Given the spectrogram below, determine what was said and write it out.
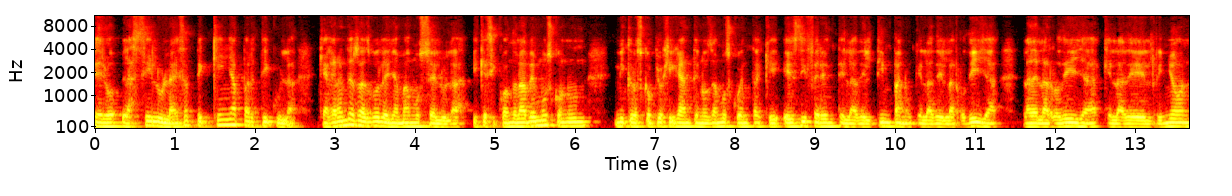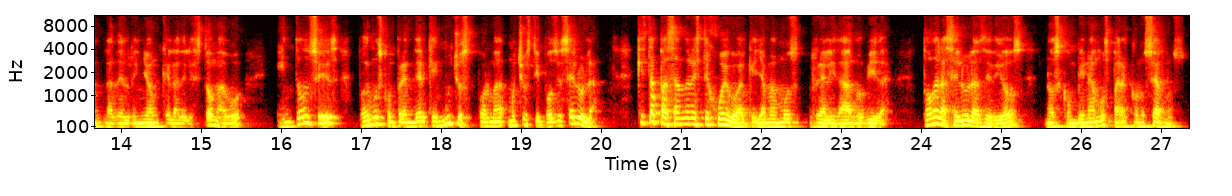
Pero la célula, esa pequeña partícula que a grandes rasgos le llamamos célula y que si cuando la vemos con un microscopio gigante nos damos cuenta que es diferente la del tímpano que la de la rodilla, la de la rodilla que la del riñón, la del riñón que la del estómago, entonces podemos comprender que hay muchos, muchos tipos de célula. ¿Qué está pasando en este juego al que llamamos realidad o vida? Todas las células de Dios nos combinamos para conocernos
